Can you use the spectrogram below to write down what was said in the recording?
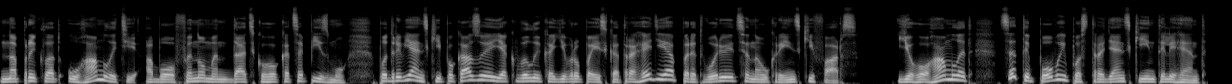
Наприклад, у Гамлеті або феномен датського кацапізму Подрів'янський показує, як велика європейська трагедія перетворюється на український фарс. Його Гамлет це типовий пострадянський інтелігент,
